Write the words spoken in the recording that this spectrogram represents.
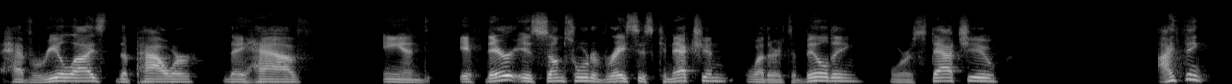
have realized the power they have. And if there is some sort of racist connection, whether it's a building or a statue, I think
